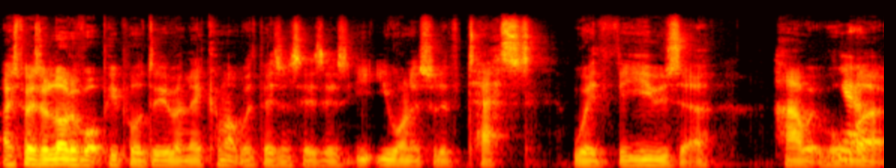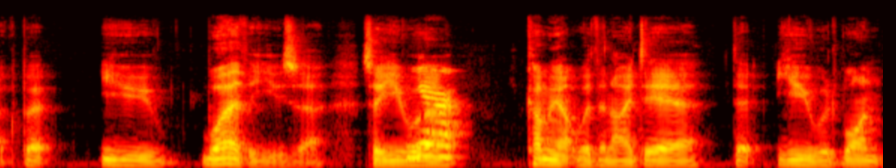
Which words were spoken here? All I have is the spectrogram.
i suppose a lot of what people do when they come up with businesses is you, you want to sort of test with the user how it will yeah. work but you were the user so you were yeah. coming up with an idea that you would want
